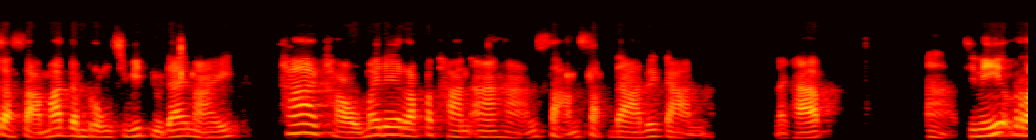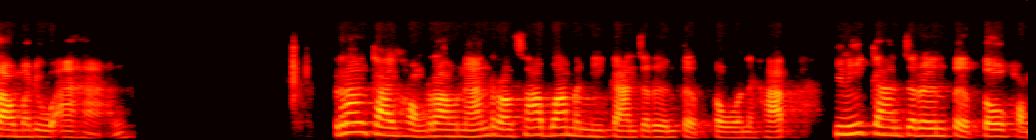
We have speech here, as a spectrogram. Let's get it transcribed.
จะสามารถดำรงชีวิตอยู่ได้ไหม ถ้าเขาไม่ได้รับประทานอาหารสามสัปดาห์ด้วยกันนะครับอ่าทีนี้เรามาดูอาหาร ร่างกายของเรานั้นเราทราบว่ามันมีการเจริญเติบโตนะครับ ทีนี้การเจริญเติบโตของ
